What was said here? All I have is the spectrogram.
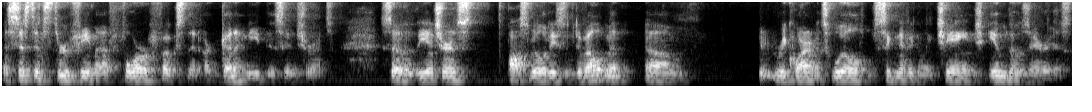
assistance through FEMA for folks that are gonna need this insurance. So the insurance possibilities and development um, requirements will significantly change in those areas.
